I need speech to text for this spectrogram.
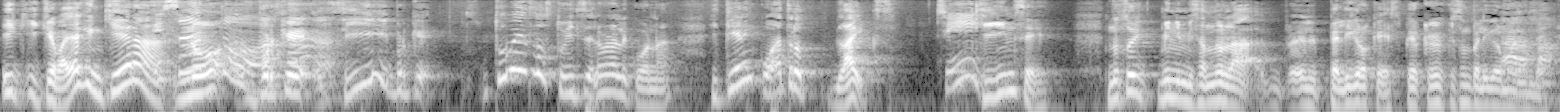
Y, y que vaya quien quiera. Exacto, no, porque, ajá. sí, porque tú ves los tweets de Laura Lecona y tienen cuatro likes. Sí. 15. No estoy minimizando la, el peligro que es, que creo que es un peligro muy Ajá. grande.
